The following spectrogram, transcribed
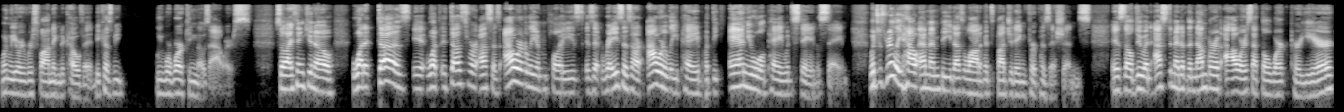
when we were responding to COVID because we we were working those hours. So I think, you know, what it does, it what it does for us as hourly employees is it raises our hourly pay, but the annual pay would stay the same, which is really how MMB does a lot of its budgeting for positions, is they'll do an estimate of the number of hours that they'll work per year,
